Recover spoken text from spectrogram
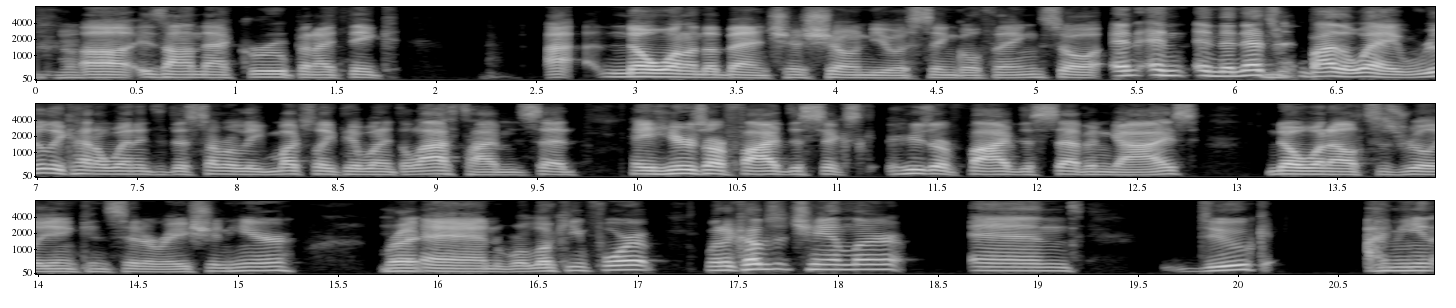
mm-hmm. uh, is on that group, and I think uh, no one on the bench has shown you a single thing. So, and and and the Nets, by the way, really kind of went into the summer league much like they went into last time and said, "Hey, here's our five to six, here's our five to seven guys. No one else is really in consideration here, right? And we're looking for it." When it comes to Chandler and Duke, I mean,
